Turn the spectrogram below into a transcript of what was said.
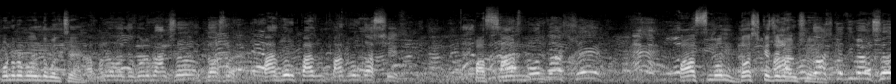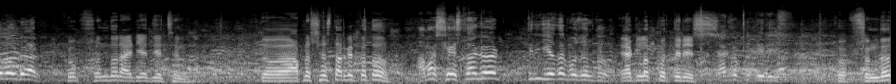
পনেরো পর্যন্ত বলছে। আপনার মতো গরু মাংস দশ পাঁচ মন পাঁচ পাঁচ মন দশ শেষ পাঁচ পাঁচ মন দশ শেষ পাঁচ মন দশ কেজি মাংস। দশ কেজি মাংস খুব সুন্দর আইডিয়া দিয়েছেন। তো আপনার শেষ টার্গেট কত? আমার শেষ টার্গেট তিরিশ হাজার পর্যন্ত। এক লক্ষ তিরিশ। এক লক্ষ তিরিশ। খুব সুন্দর।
